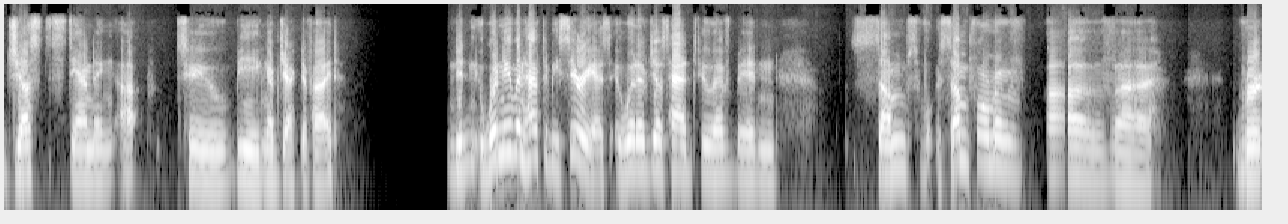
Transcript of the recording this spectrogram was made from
just standing up to being objectified. Didn't wouldn't even have to be serious. It would have just had to have been some some form of of uh, re,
